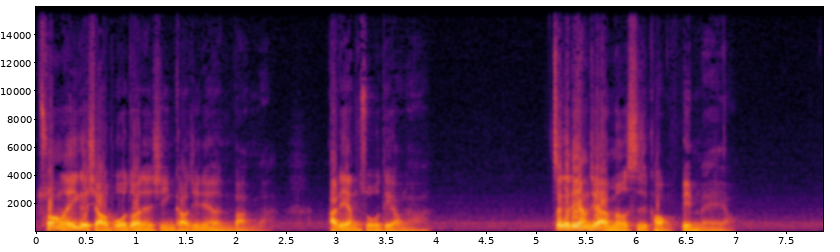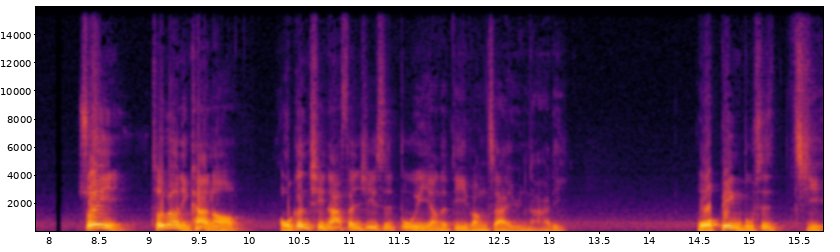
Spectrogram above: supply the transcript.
创了一个小波段的新高，今天横盘嘛，啊量缩掉了，这个量价有没有失控，并没有，所以，投资友你看哦，我跟其他分析师不一样的地方在于哪里？我并不是解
